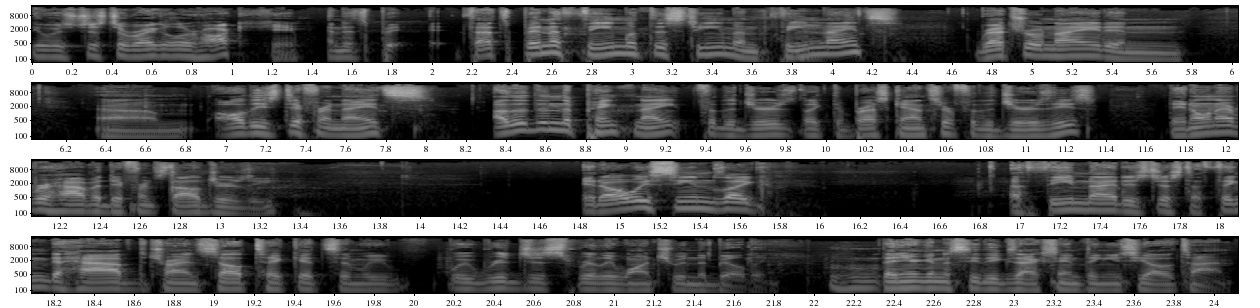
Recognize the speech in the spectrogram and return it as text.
it was just a regular hockey game. And it's been, that's been a theme with this team and theme nights, retro night, and um, all these different nights. Other than the pink night for the jersey, like the breast cancer for the jerseys, they don't ever have a different style jersey. It always seems like a theme night is just a thing to have to try and sell tickets, and we we just really want you in the building. Mm-hmm. Then you're going to see the exact same thing you see all the time.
